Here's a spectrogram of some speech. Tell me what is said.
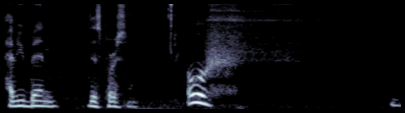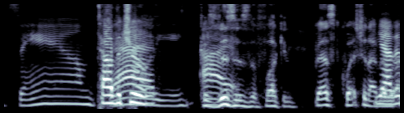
have you been this person? Oof. Damn. Tell the truth. Because this is the fucking best question I've Yeah, ever Yeah,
